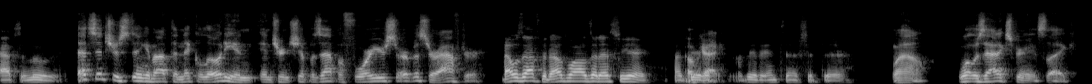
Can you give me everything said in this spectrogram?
Absolutely. That's interesting about the Nickelodeon internship. Was that before your service or after? That was after. That was while I was at SVA. I did okay. A, I did an internship there. Wow. What was that experience like?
